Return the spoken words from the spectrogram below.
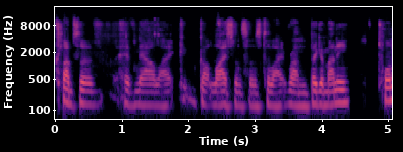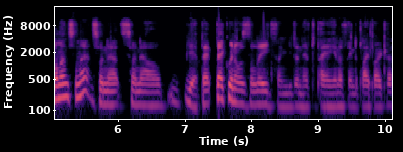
clubs have have now like got licenses to like run bigger money tournaments and that. So now, so now, yeah, back back when it was the league thing, you didn't have to pay anything to play poker.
